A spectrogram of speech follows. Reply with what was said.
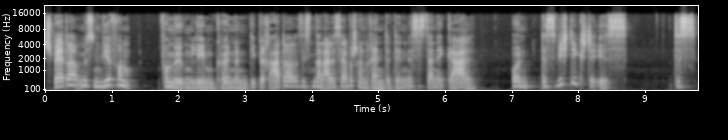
Später müssen wir vom Vermögen leben können. Die Berater, sie sind dann alle selber schon Rente, denen ist es dann egal. Und das Wichtigste ist, das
